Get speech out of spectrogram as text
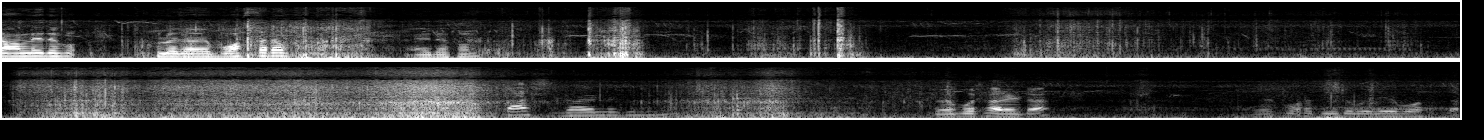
টানলে দেখুন খুলে যাবে। বস্তাটা এই দেখুন। সার এটা এরপরে দিয়ে দেবো এই বস্তা।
